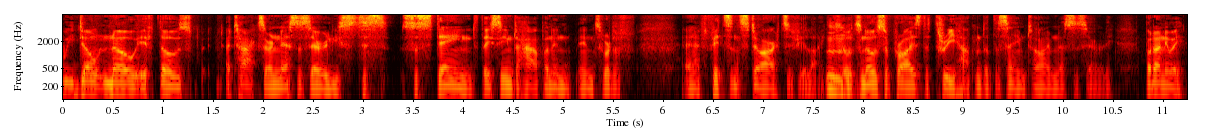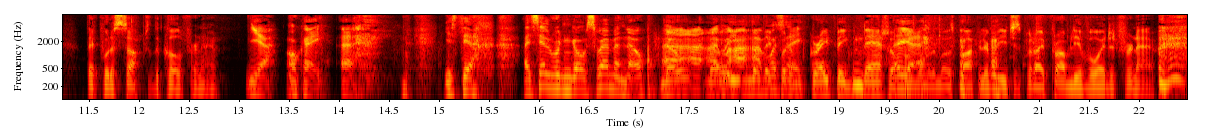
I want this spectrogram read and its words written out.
we don't know if those attacks are necessarily sus- sustained. They seem to happen in in sort of uh, fits and starts, if you like. Hmm. So it's no surprise that three happened at the same time necessarily. But anyway, they put a stop to the cull for now. Yeah. Okay. Uh, you still, I still wouldn't go swimming though. No, Uh, I- no, even though I they put a say. great big net up Yeah. on one of the most popular beaches, but I probably avoid it for now.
